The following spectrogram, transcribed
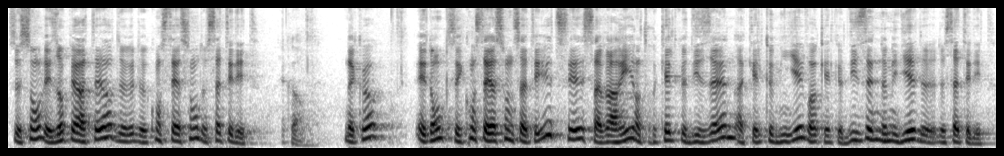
ce sont les opérateurs de, de constellations de satellites. D'accord. D'accord? Et donc, ces constellations de satellites, ça varie entre quelques dizaines à quelques milliers, voire quelques dizaines de milliers de, satellites.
